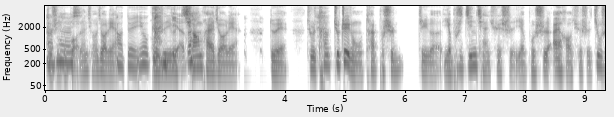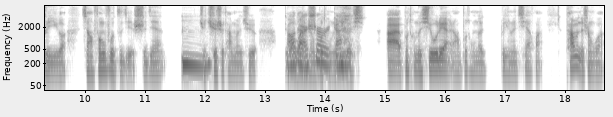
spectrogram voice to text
啊就是一个保龄球教练，哦，对，又或者是一个。枪。牌教练，对，就是他就这种，他不是这个，也不是金钱驱使，也不是爱好驱使，就是一个想丰富自己时间，嗯去嗯。驱使他们去找完完点事儿成不同的一个干。哎不同的修炼，然后不同的不停的切换，他们的生活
